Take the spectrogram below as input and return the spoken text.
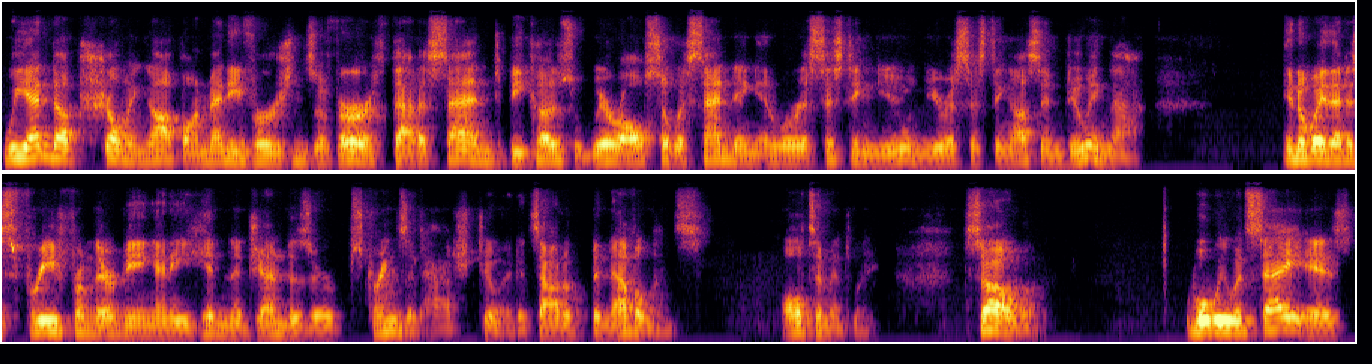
we end up showing up on many versions of Earth that ascend because we're also ascending and we're assisting you and you're assisting us in doing that in a way that is free from there being any hidden agendas or strings attached to it. It's out of benevolence, ultimately. So, what we would say is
